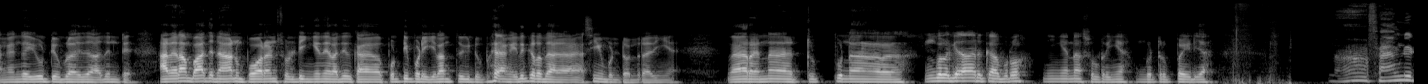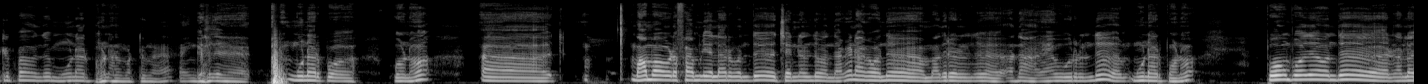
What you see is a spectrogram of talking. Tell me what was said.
அங்கங்கே யூடியூப்பில் இது அதுன்ட்டு. அதெல்லாம் பார்த்து நானும் போகிறேன்னு சொல்லிட்டு இங்கேருந்து எல்லாத்தையும் க பொட்டி பொடிக்கெல்லாம் தூக்கிட்டு போய் அங்கே இருக்கிறத அசிங்கம் பண்ணிட்டு வந்துடாதீங்க. வேறு என்ன ட்ரிப்புன்னா உங்களுக்கு எதாவது இருக்கா ப்ரோ நீங்கள் என்ன சொல்கிறீங்க உங்கள் ட்ரிப் ஐடியா நான் ஃபேமிலி ட்ரிப்பாக வந்து மூணார் போனது மட்டும்தான். இங்கேருந்து மூணார் போ போனோம். மாமாவோட ஃபேமிலி எல்லோரும் வந்து சென்னையிலேருந்து வந்தாங்க. நாங்கள் வந்து மதுரையிலேருந்து அதான் என் ஊர்லேருந்து மூணார் போனோம். போகும்போது வந்து நல்லா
